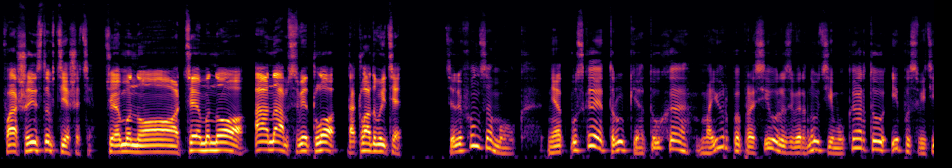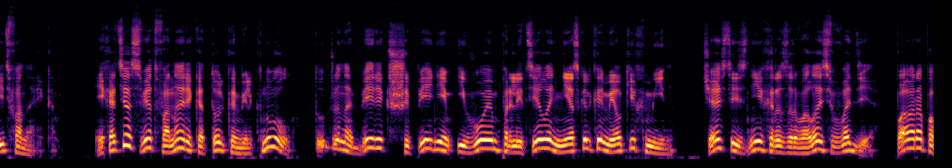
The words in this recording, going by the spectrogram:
«Фашистов тешите! Темно, темно! А нам светло! Докладывайте!» Телефон замолк. Не отпуская трубки от уха, майор попросил развернуть ему карту и посветить фонариком. И хотя свет фонарика только мелькнул, тут же на берег с шипением и воем пролетело несколько мелких мин. Часть из них разорвалась в воде. Пара, по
